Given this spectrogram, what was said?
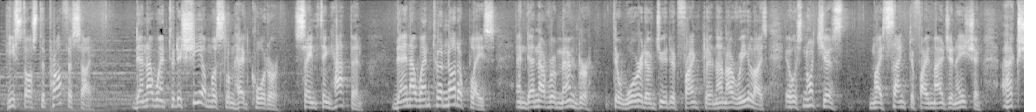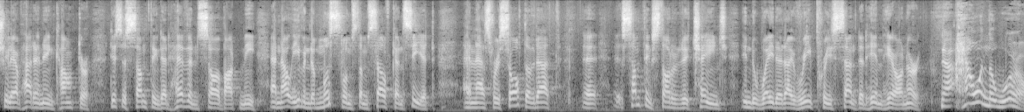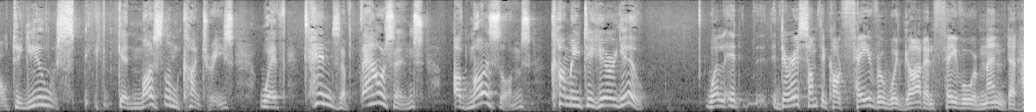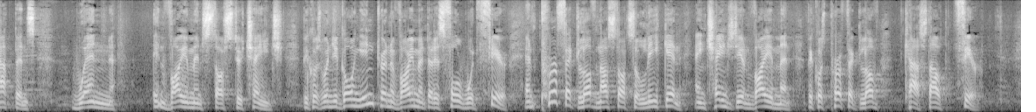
He starts to prophesy. Then I went to the Shia Muslim headquarters. Same thing happened. Then I went to another place. And then I remember the word of Judith Franklin. And I realized it was not just my sanctified imagination. Actually, I've had an encounter. This is something that heaven saw about me, and now even the Muslims themselves can see it. And as a result of that, uh, something started to change in the way that I represented him here on earth. Now, how in the world do you speak in Muslim countries with tens of thousands of Muslims coming to hear you? Well, it, there is something called favor with God and favor with men that happens when environment starts to change. Because when you're going into an environment that is full with fear, and perfect love now starts to leak in and change the environment, because perfect love casts out fear.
